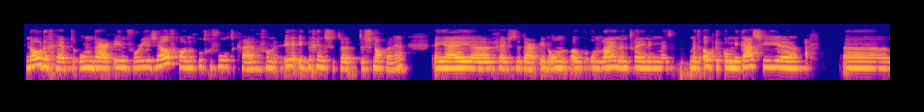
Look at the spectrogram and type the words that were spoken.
nodig hebt om daarin voor jezelf gewoon een goed gevoel te krijgen van eh, ik begin ze te, te snappen. Hè? En jij eh, geeft ze daarin ook online een training met, met ook de communicatie eh, ehm,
